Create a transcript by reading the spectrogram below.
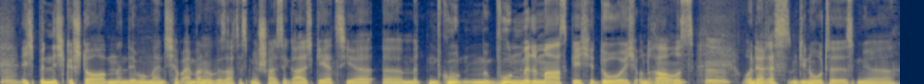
Mhm. mhm. Ich bin nicht gestorben in dem Moment. Ich habe einfach mhm. nur gesagt, ist mir scheißegal, ich gehe jetzt hier äh, mit, einem guten, mit einem guten Mittelmaß gehe ich hier durch und raus mhm. und der Rest und die Note ist mir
